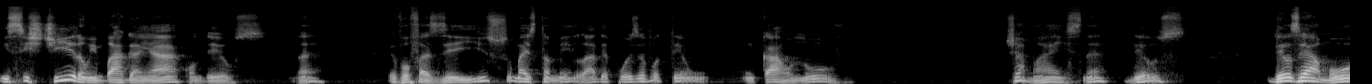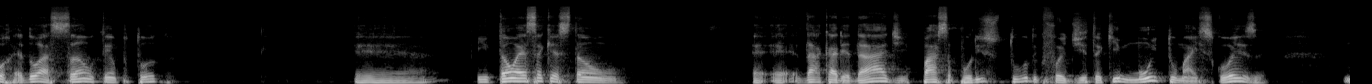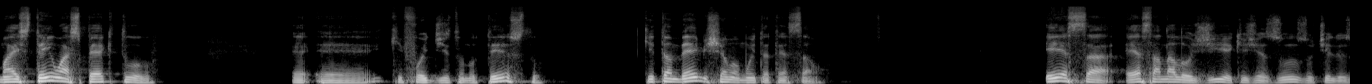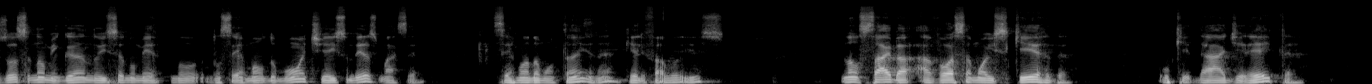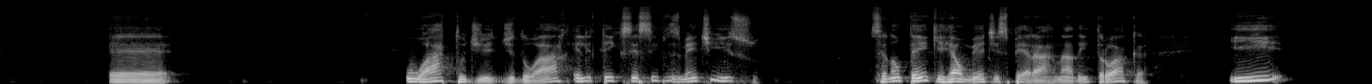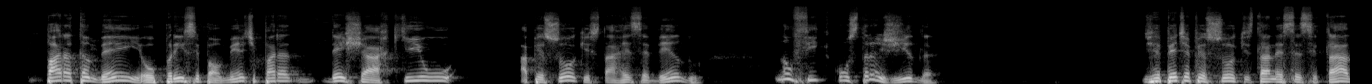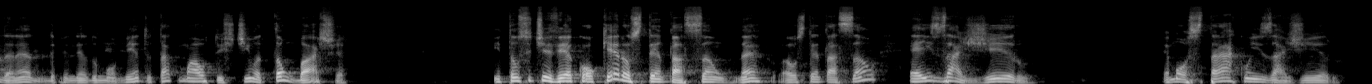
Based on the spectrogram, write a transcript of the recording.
insistiram em barganhar com Deus, né? Eu vou fazer isso, mas também lá depois eu vou ter um, um carro novo. Jamais, né? Deus, Deus é amor, é doação o tempo todo. É, então essa questão é, é, da caridade passa por isso tudo que foi dito aqui, muito mais coisa, mas tem um aspecto é, é, que foi dito no texto que também me chama muita atenção. Essa, essa analogia que Jesus utilizou, se não me engano, isso é no, no, no Sermão do Monte, é isso mesmo, Marcelo? Sermão da Montanha, né? Que ele falou isso não saiba a vossa mão esquerda o que dá à direita, é, o ato de, de doar, ele tem que ser simplesmente isso. Você não tem que realmente esperar nada em troca e para também, ou principalmente, para deixar que o, a pessoa que está recebendo não fique constrangida de repente, a pessoa que está necessitada, né, dependendo do momento, está com uma autoestima tão baixa. Então, se tiver qualquer ostentação, né, a ostentação é exagero, é mostrar com exagero.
